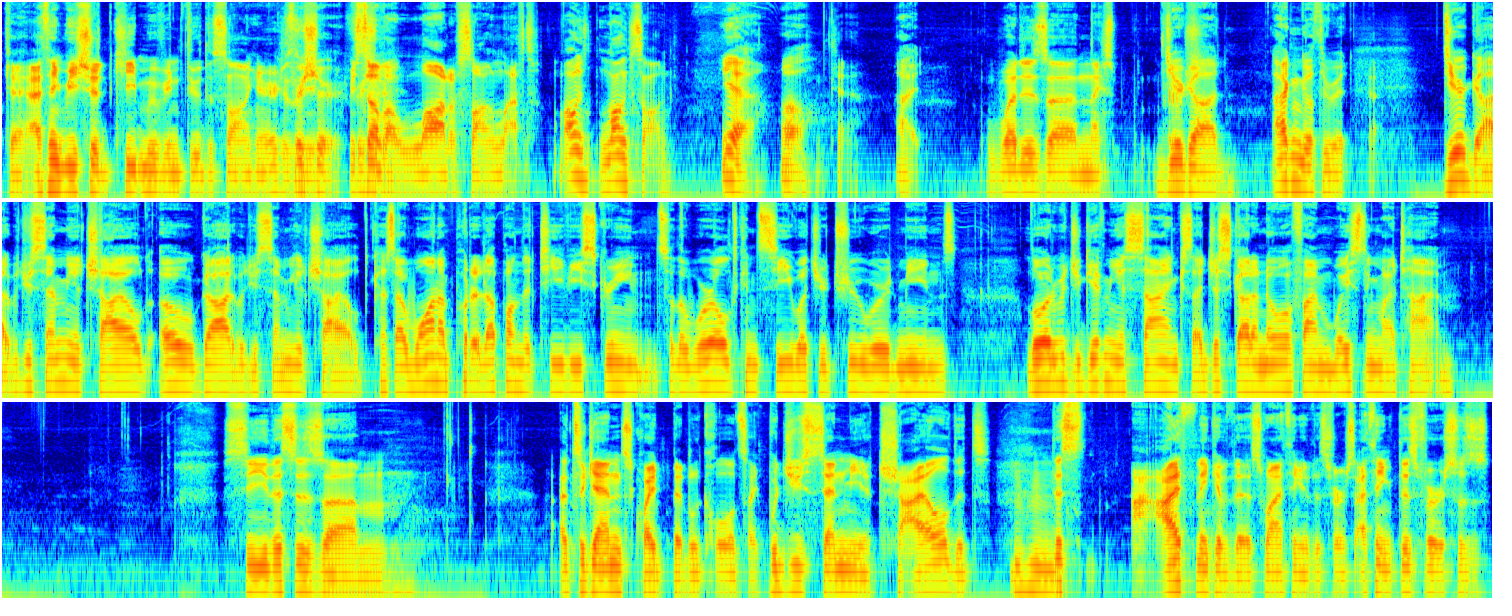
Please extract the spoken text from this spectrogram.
Okay, I think we should keep moving through the song here because For we, sure, we for still sure. have a lot of song left. Long, long song. Yeah. Well, Okay. all right. What is uh next? Dear verse? God, I can go through it. Yeah. Dear God, would you send me a child? Oh God, would you send me a child? Because I want to put it up on the TV screen so the world can see what your true word means. Lord, would you give me a sign? Because I just got to know if I'm wasting my time. See, this is um, it's again, it's quite biblical. It's like, would you send me a child? It's Mm-hmm. this. I, I think of this when I think of this verse. I think this verse was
